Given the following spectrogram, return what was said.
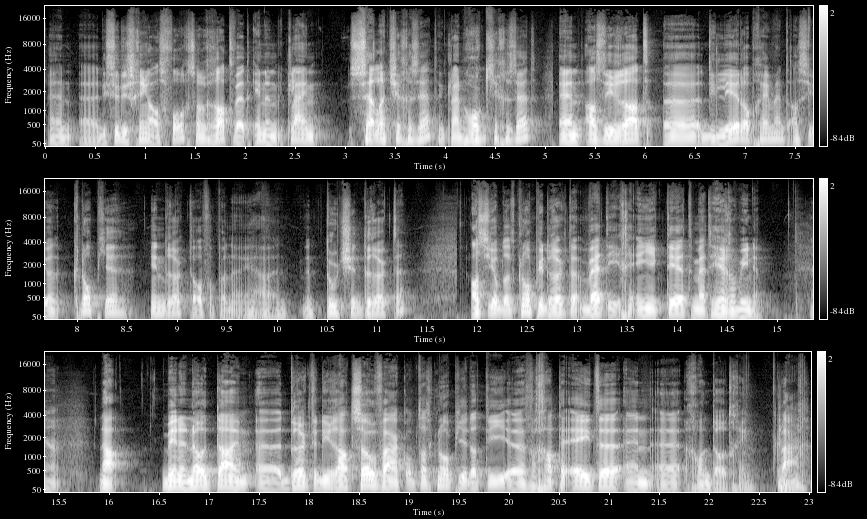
En eh, die studies gingen als volgt. Zo'n rat werd in een klein celletje gezet, een klein hokje gezet. En als die rat, die leerde op een gegeven moment, als hij een knopje indrukte of op een, ja, een, toetsje drukte. Als hij op dat knopje drukte, werd hij geïnjecteerd met heroïne. Ja. Nou, binnen no time eh, drukte die rat zo vaak op dat knopje dat hij eh, vergat te eten en eh, gewoon doodging. Klaar.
